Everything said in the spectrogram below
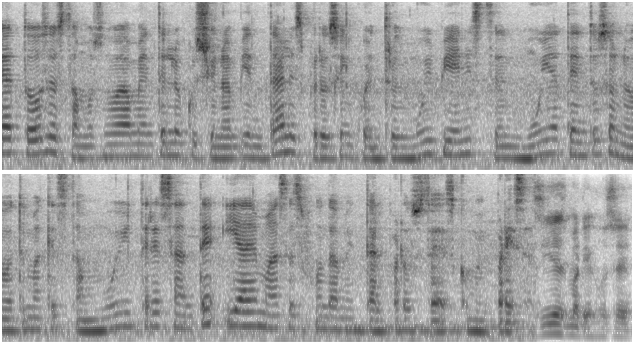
Hola a todos, estamos nuevamente en Locución Ambiental, espero se encuentren muy bien y estén muy atentos al nuevo tema que está muy interesante y además es fundamental para ustedes como empresas. Así es, María José.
